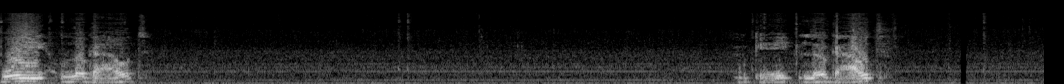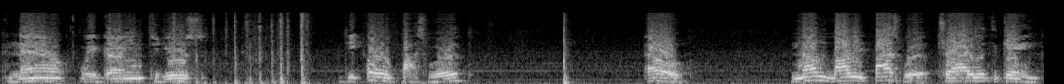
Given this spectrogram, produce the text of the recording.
We look out. Okay look out. And now we're going to use the old password. Oh, non-valid password. Try it again.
